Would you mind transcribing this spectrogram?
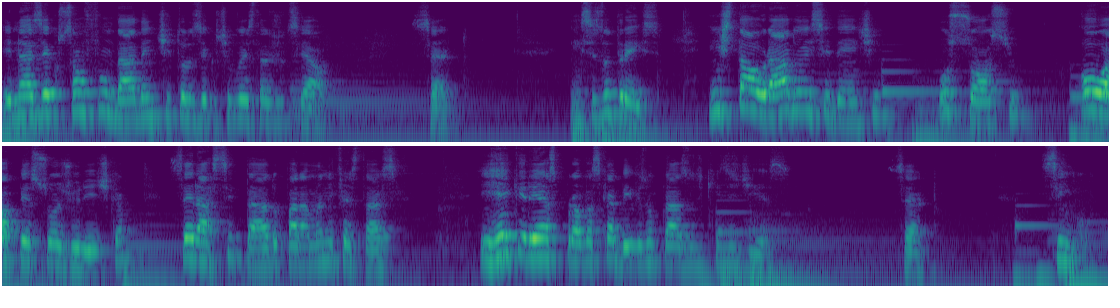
e na execução fundada em título executivo extrajudicial, certo? Inciso 3. Instaurado o incidente, o sócio ou a pessoa jurídica será citado para manifestar-se e requerer as provas cabíveis no prazo de 15 dias. Certo? 5.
